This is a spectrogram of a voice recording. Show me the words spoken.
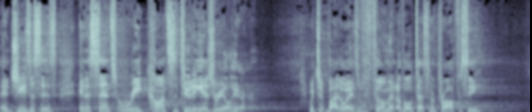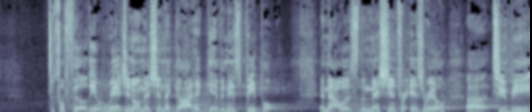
And Jesus is, in a sense, reconstituting Israel here, which, by the way, is a fulfillment of Old Testament prophecy to fulfill the original mission that God had given his people. And that was the mission for Israel uh, to be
